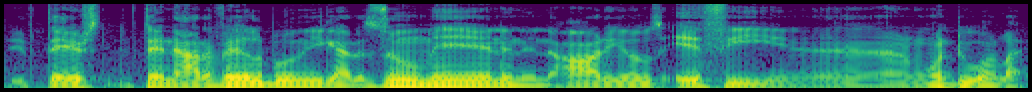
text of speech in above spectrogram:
if they're if they're not available, then you got to zoom in, and then the audio's iffy. Eh, I don't want to do all that.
